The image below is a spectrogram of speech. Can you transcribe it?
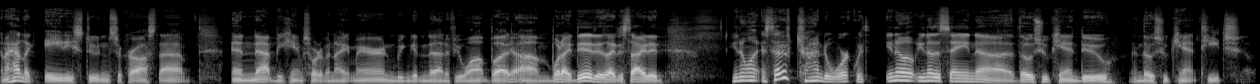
And I had like eighty students across that, and that became sort of a nightmare. And we can get into that if you want. But yeah. um, what I did is I decided you know what? Instead of trying to work with, you know, you know the saying, uh, "Those who can do and those who can't teach." Yep.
